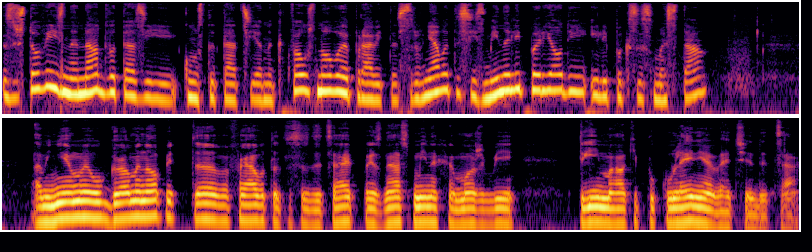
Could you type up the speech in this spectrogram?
защо ви изненадва тази констатация? На каква основа я правите? Сравнявате с изминали периоди или пък с места? Ами ние имаме огромен опит а, в работата с деца и през нас минаха, може би, три малки поколения вече деца.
